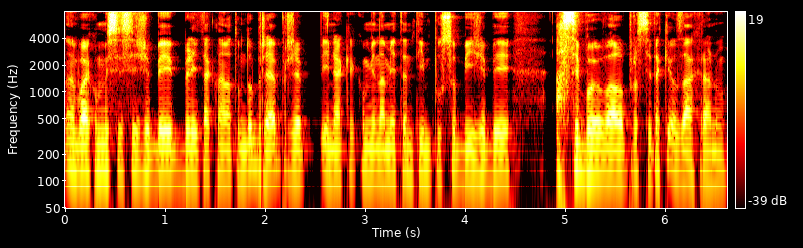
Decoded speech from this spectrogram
nebo jako myslíš si, že by byli takhle na tom dobře, protože jinak jako mě na mě ten tým působí, že by asi bojoval prostě taky o záchranu.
